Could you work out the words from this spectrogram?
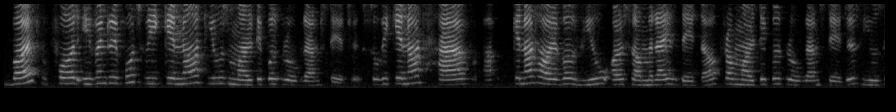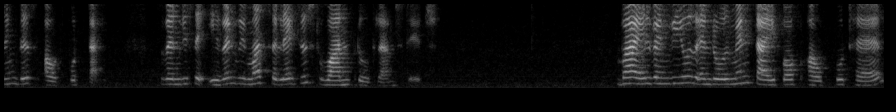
But for event reports, we cannot use multiple program stages. So we cannot have, uh, cannot however view or summarize data from multiple program stages using this output type. So when we say event, we must select just one program stage. While when we use enrollment type of output here,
